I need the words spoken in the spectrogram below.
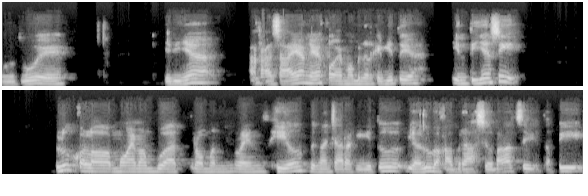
Menurut gue. Jadinya akan sayang ya kalau emang bener kayak gitu ya. Intinya sih lu kalau mau emang buat Roman Reigns heel dengan cara kayak gitu ya lu bakal berhasil banget sih. Tapi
